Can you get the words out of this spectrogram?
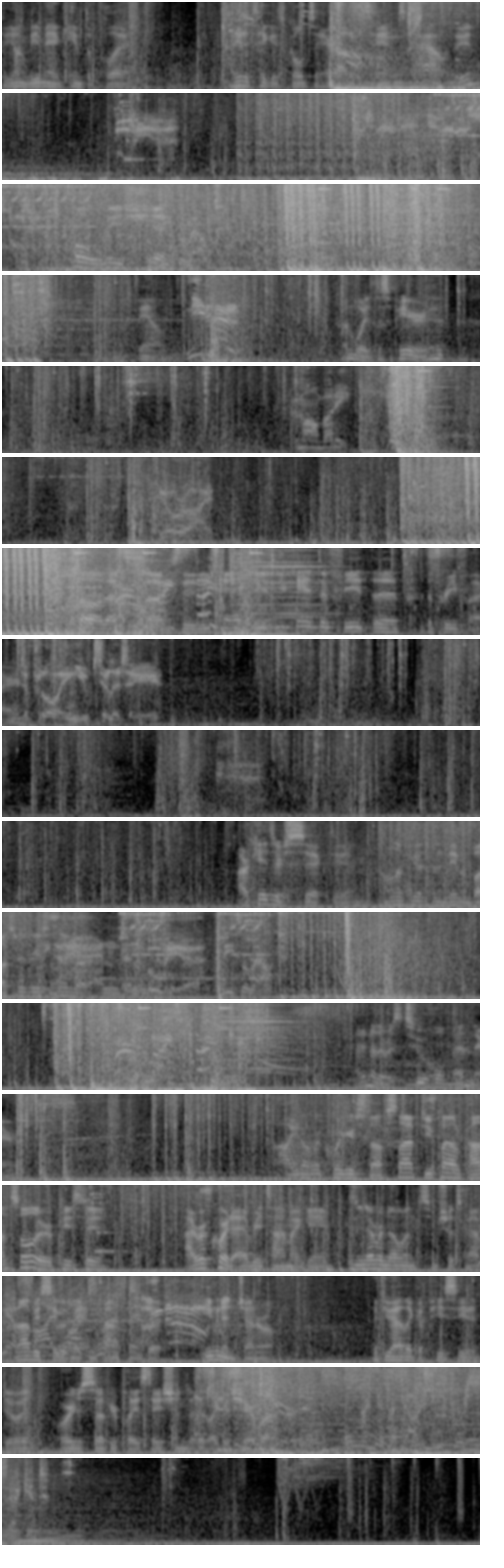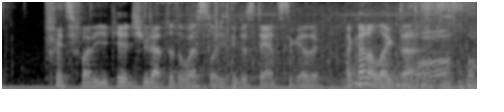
The young Meat Man came to play. I need to take his gold to hair out of his hands. Ow, dude. Holy shit. That boy's disappeared. Come on, buddy. You're right. Oh, that sucks, dude. You can't, you, you can't defeat the the pre-fire. Deploying utility. Arcades are sick, dude. I don't know if you guys been to Dave and Buster's recently, but And move here. Lethal out. I didn't know there was two whole men there. Oh, you don't record your stuff, Slap? Do you play on console or PC? I record every time I game, because you never know when some shit's gonna happen. And obviously with making content, but even in general. If you had like a PC to do it, or just set up your PlayStation to hit like a share button. Second. It's funny, you can't shoot after the whistle, you can just dance together. I kinda like that.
